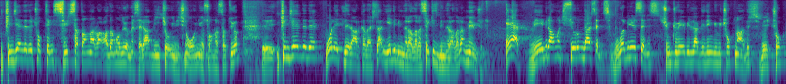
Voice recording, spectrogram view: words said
ikinci elde de çok temiz Switch satanlar var. Adam alıyor mesela bir iki oyun için oynuyor sonra satıyor. Ee, ikinci elde de OLED'leri arkadaşlar 7 bin liralara 8 bin liralara mevcut. Eğer V1 almak istiyorum derseniz bulabilirseniz çünkü V1'ler dediğim gibi çok nadir ve çok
